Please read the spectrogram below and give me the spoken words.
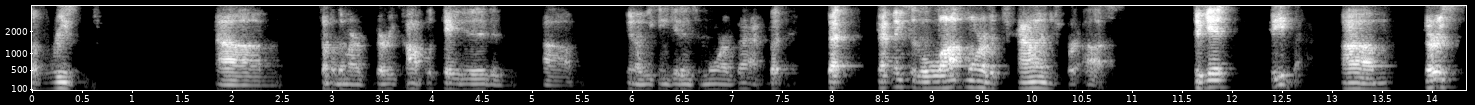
of reasons. Um, some of them are very complicated and um, you know we can get into more of that but that that makes it a lot more of a challenge for us to get feedback. Um, there's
